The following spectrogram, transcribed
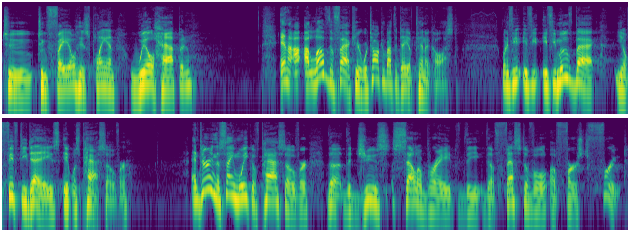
to, to fail. His plan will happen. And I, I love the fact here, we're talking about the day of Pentecost. But if you, if you, if you move back, you know, 50 days, it was Passover. And during the same week of Passover, the, the Jews celebrate the, the festival of first fruit.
